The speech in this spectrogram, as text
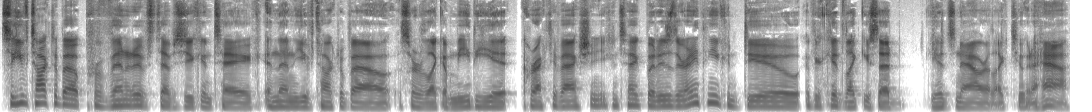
So you've talked about preventative steps you can take, and then you've talked about sort of like immediate corrective action you can take. But is there anything you can do if your kid, like you said, kids now are like two and a half.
